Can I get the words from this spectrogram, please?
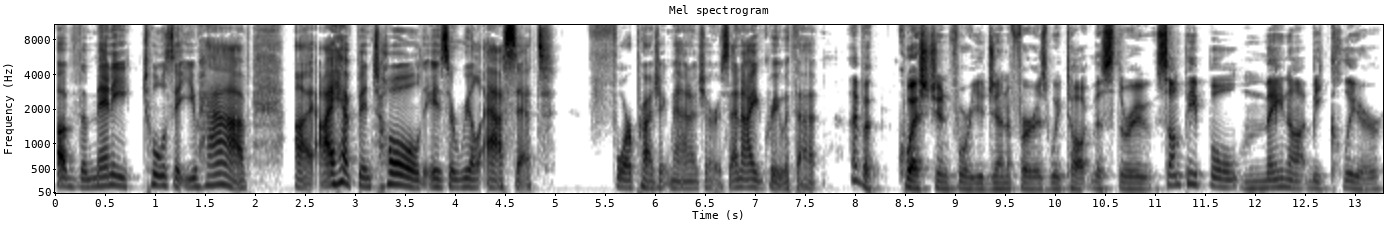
of the many tools that you have, uh, I have been told is a real asset for project managers, and I agree with that. I have a question for you, Jennifer, as we talk this through. Some people may not be clear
